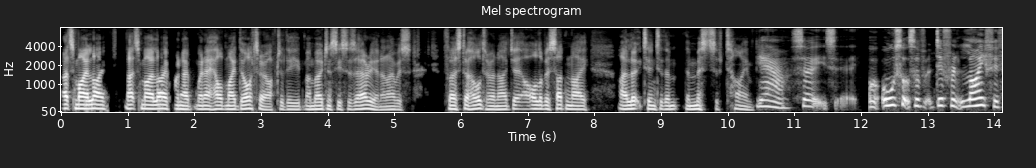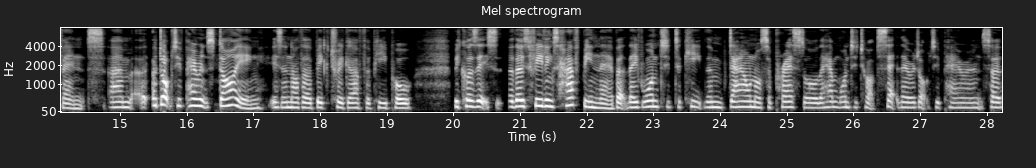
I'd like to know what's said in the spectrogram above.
That's my life. That's my life when I when I held my daughter after the emergency cesarean, and I was first to hold her, and I all of a sudden I I looked into the the mists of time. Yeah, so it's uh, all sorts of different life events. Um, adoptive parents dying is another big trigger for people because it's those feelings have been there, but they've wanted to keep them down or suppressed, or they haven't wanted to upset their adopted parents. So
